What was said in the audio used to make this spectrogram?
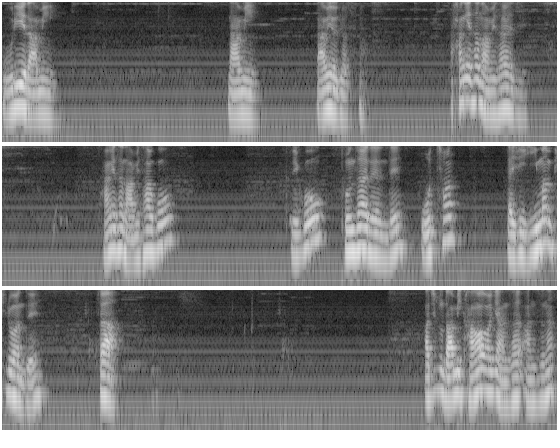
우리의 남이. 남이. 남이 어디 갔어. 자, 항해사 남이 사야지. 자, 항해사 남이 사고 그리고 돈 사야 되는데 5천? 나 이제 2만 필요한데. 자 아직도 남이 강화각이 안, 사, 안 쓰나?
